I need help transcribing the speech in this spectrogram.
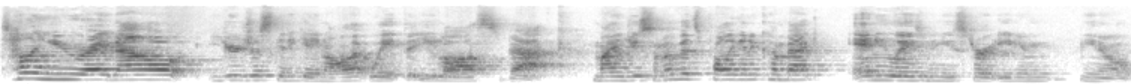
telling you right now, you're just going to gain all that weight that you lost back. Mind you, some of it's probably going to come back anyways when you start eating, you know,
